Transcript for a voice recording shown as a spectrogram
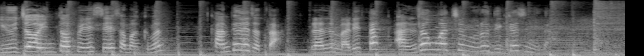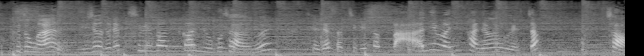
유저 인터페이스에서만큼은 간편해졌다 라는 말이 딱 안성맞춤으로 느껴집니다. 그동안 유저들의 불만과 요구사항을 제작사 측에서 많이 많이 반영한 거겠죠? 자,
